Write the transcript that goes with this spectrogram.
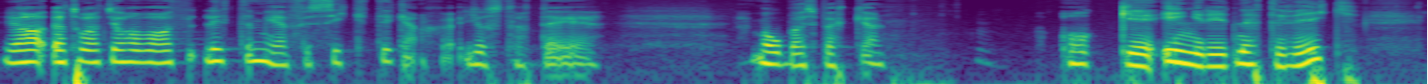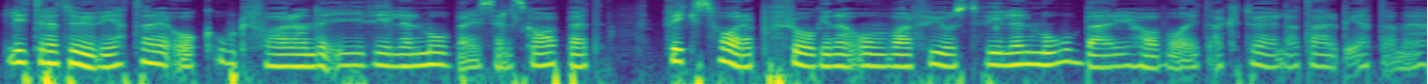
Jag, jag, tror att jag har varit lite mer försiktig kanske, just för att det är Mobergs böcker och eh, Ingrid Nättervik, litteraturvetare och ordförande i Vilhelm Moberg-sällskapet, fick svara på frågorna om varför just Vilhelm Moberg har varit aktuell att arbeta med.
